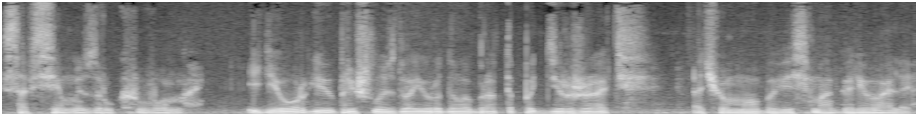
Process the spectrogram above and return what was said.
совсем из рук вон. И Георгию пришлось двоюродного брата поддержать, о чем оба весьма горевали.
